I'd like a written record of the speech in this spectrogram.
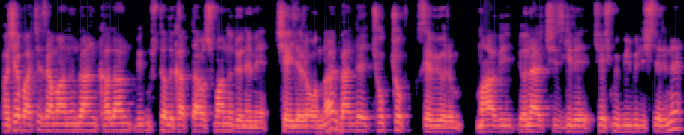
Paşabahçe zamanından kalan bir ustalık hatta Osmanlı dönemi şeyleri onlar. Ben de çok çok seviyorum mavi döner çizgili Çeşme Bülbül işlerini.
